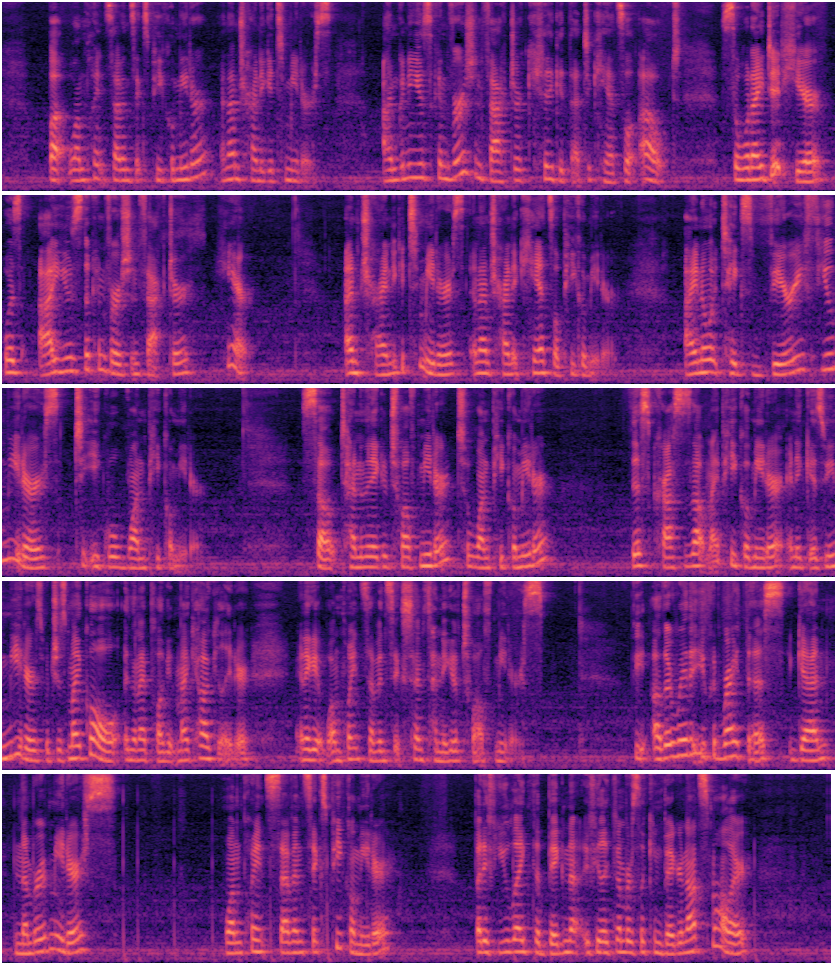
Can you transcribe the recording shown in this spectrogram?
but 1.76 picometer, and I'm trying to get to meters. I'm going to use the conversion factor to get that to cancel out. So what I did here was I used the conversion factor here. I'm trying to get to meters, and I'm trying to cancel picometer. I know it takes very few meters to equal 1 picometer. So 10 to the negative 12 meter to 1 picometer. This crosses out my picometer, and it gives me meters, which is my goal, and then I plug it in my calculator, and I get 1.76 times 10 negative 12 meters. The other way that you could write this, again, number of meters, 1.76 picometer. But if you like the big, if you like numbers looking bigger, not smaller,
